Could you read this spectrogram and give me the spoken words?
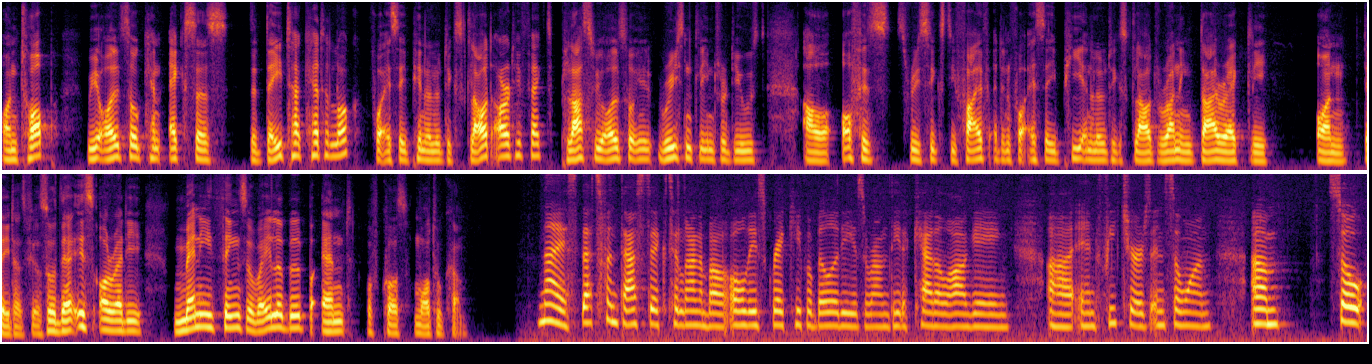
On top, we also can access the data catalog for SAP Analytics Cloud artifacts. Plus, we also recently introduced our Office 365 add-in for SAP Analytics Cloud running directly on DataSphere. So there is already many things available and, of course, more to come. Nice. That's fantastic to learn about all these great capabilities around data cataloging uh, and features and so on. Um, so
